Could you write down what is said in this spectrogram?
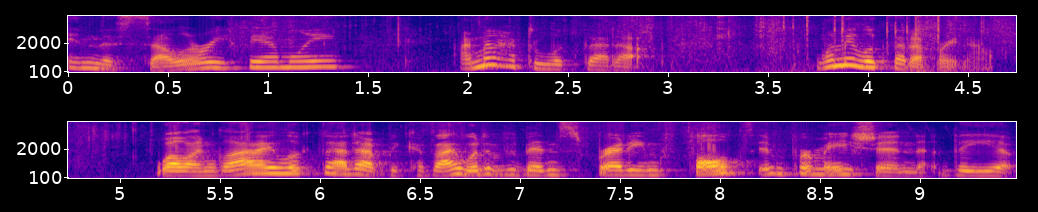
in the celery family. I'm going to have to look that up. Let me look that up right now. Well, I'm glad I looked that up because I would have been spreading false information. The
